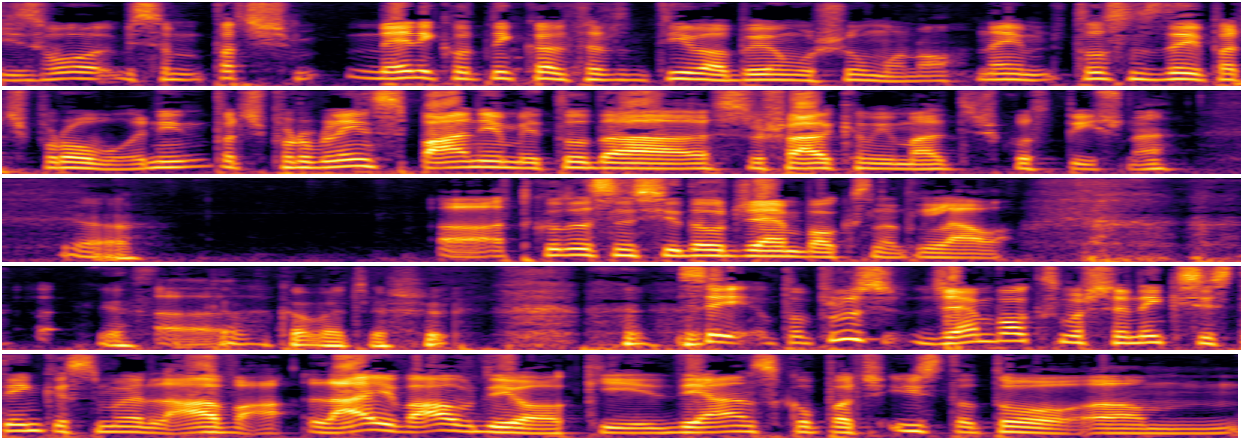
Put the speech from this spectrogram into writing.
izvol, mislim, pač meni kot neka alternativa bejemu šumu, no. Ne, vem, to sem zdaj pač probo. In pač problem s spanjem je to, da s slušalkami malo težko spiš, ne. Ja, Uh, tako da sem si dal jambox nad glavo. Jaz, Uh. kaj, pa češ? Sej, pa plus Jambox ima še nek sistem, ki imenuje live, live audio, ki dejansko pač isto to um,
